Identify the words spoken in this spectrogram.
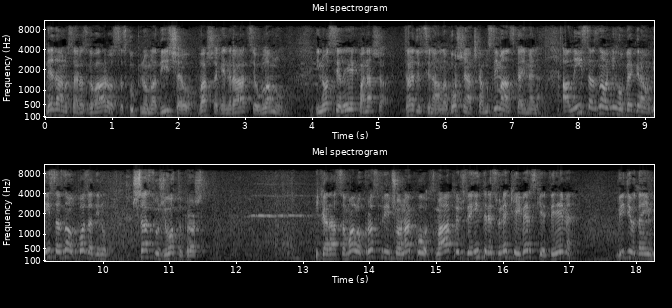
Nedavno sam razgovarao sa skupinom mladića, evo, vaša generacija uglavnom, i nosi lijepa naša tradicionalna bošnjačka, muslimanska imena, ali nisam znao njihov background, nisam znao pozadinu šta su u životu prošli. I kada sam malo kroz priču onako smatrajući da je interesu neke i verske teme, vidio da im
